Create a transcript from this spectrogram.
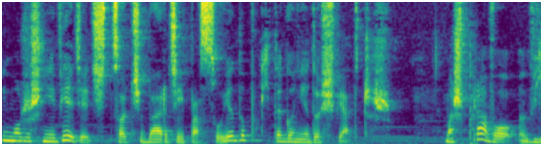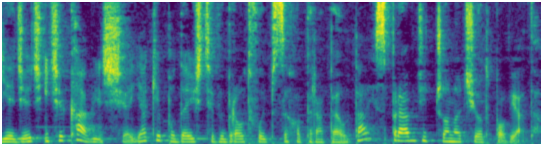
I możesz nie wiedzieć, co Ci bardziej pasuje, dopóki tego nie doświadczysz. Masz prawo wiedzieć i ciekawić się, jakie podejście wybrał Twój psychoterapeuta i sprawdzić, czy ono Ci odpowiada.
